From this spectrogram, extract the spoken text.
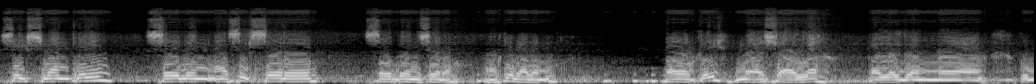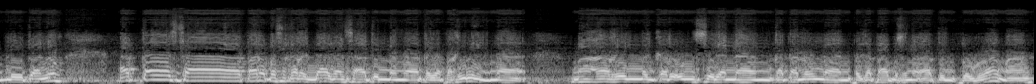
0919-613-6070. Okay, baba mo. Okay, Masya Allah. Talagang uh, kumpleto, ano? At uh, sa, para pa sa karagdagan sa ating mga tagapakinig na maaaring magkaroon sila ng katanungan pagkatapos ng ating programa,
